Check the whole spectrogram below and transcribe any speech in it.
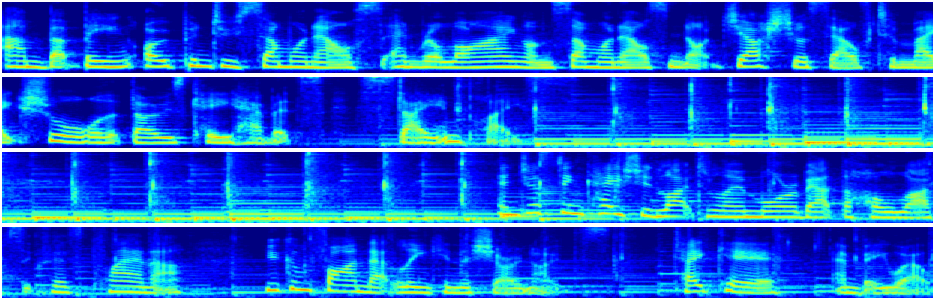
um, but being open to someone else and relying on someone else, not just yourself, to make sure that those key habits stay in place. And just in case you'd like to learn more about the Whole Life Success Planner, you can find that link in the show notes. Take care and be well.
